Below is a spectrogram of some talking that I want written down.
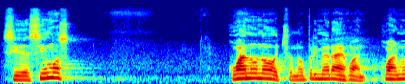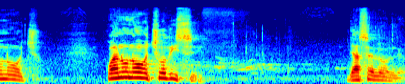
si decimos Juan 1.8, no primera de Juan, Juan 1.8. Juan 1.8 dice, ya se lo leo.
